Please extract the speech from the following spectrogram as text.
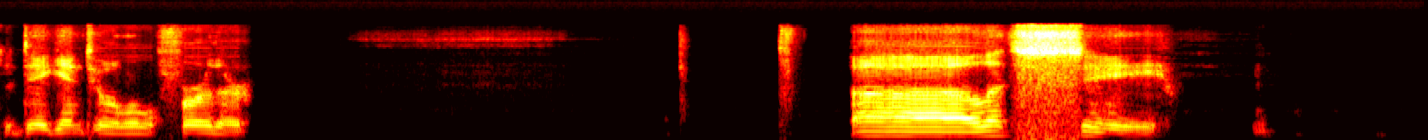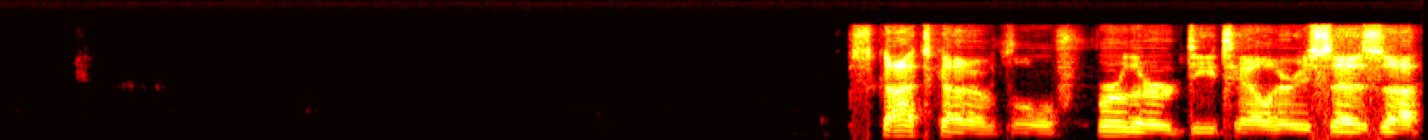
to dig into a little further. Uh, let's see. Scott's got a little further detail here. He says, uh,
